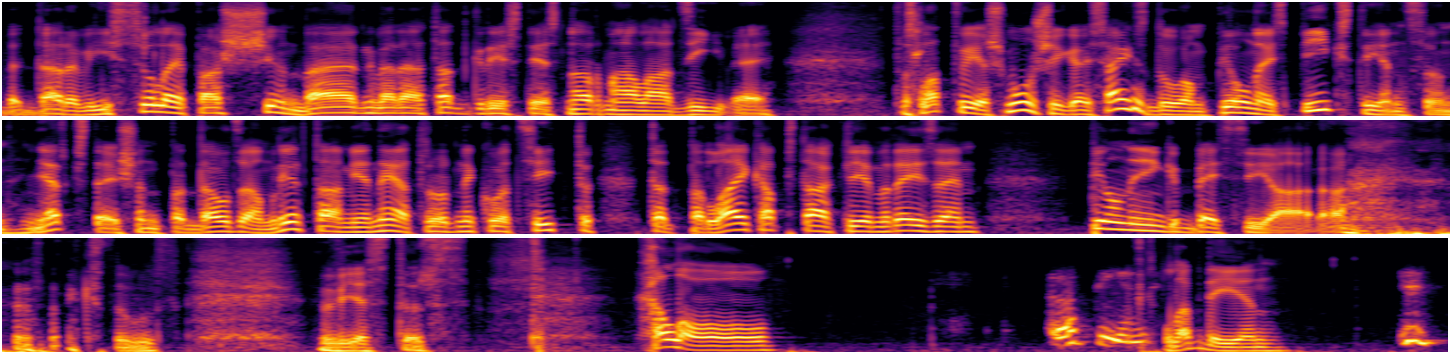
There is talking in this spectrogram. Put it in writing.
bet dara visu, lai paši un bērni varētu atgriezties normālā dzīvēm. Tas latviešu mūžīgais aizdomu, pilnais pīkstiens un ņerkstēšana par daudzām lietām, ja neatrod neko citu, tad par laika apstākļiem reizēm pilnīgi besijārā. Rakstūs viesturs. Halo! Labdien! Labdien.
